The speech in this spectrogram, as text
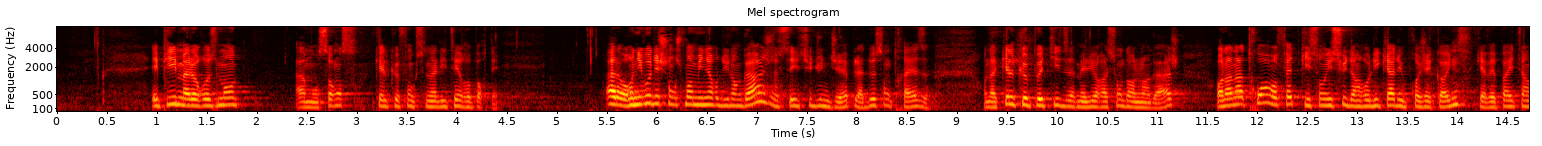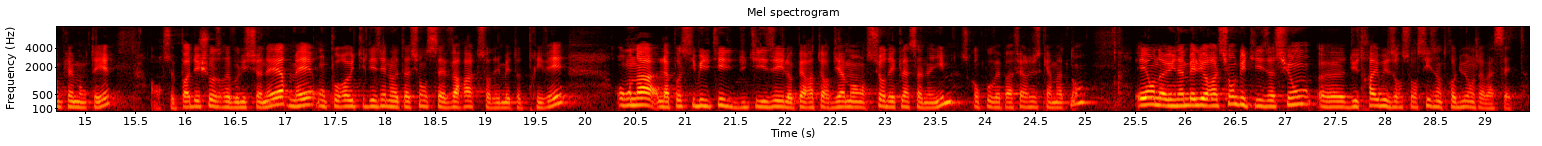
Et puis, malheureusement, à mon sens, quelques fonctionnalités reportées. Alors, au niveau des changements mineurs du langage, c'est issu d'une JEP, la 213. On a quelques petites améliorations dans le langage. On en a trois, en fait, qui sont issus d'un reliquat du projet Coins, qui n'avait pas été implémenté. Alors, ce pas des choses révolutionnaires, mais on pourra utiliser la notation save sur des méthodes privées. On a la possibilité d'utiliser l'opérateur diamant sur des classes anonymes, ce qu'on ne pouvait pas faire jusqu'à maintenant. Et on a une amélioration de l'utilisation euh, du try with resources introduit en Java 7.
